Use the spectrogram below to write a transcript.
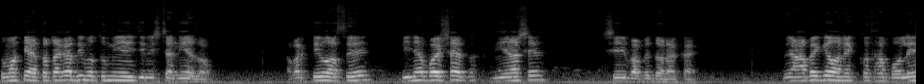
তোমাকে এত টাকা দিব, তুমি এই জিনিসটা নিয়ে যাও। আবার কেউ আছে বিনা পয়সায় নিয়ে আসে, সেইভাবে ধরা খায়। ওই আবেগে অনেক কথা বলে,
